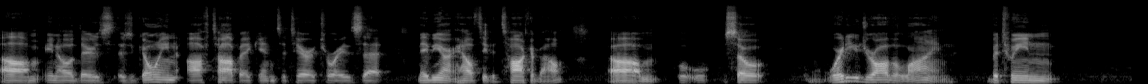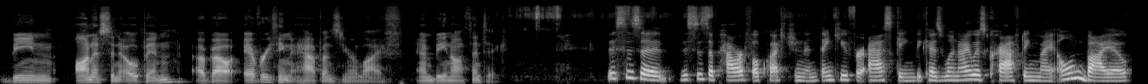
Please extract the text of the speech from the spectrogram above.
Um, you know, there's there's going off topic into territories that maybe aren't healthy to talk about. Um, so, where do you draw the line between being honest and open about everything that happens in your life and being authentic? This is a this is a powerful question and thank you for asking because when I was crafting my own bio,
